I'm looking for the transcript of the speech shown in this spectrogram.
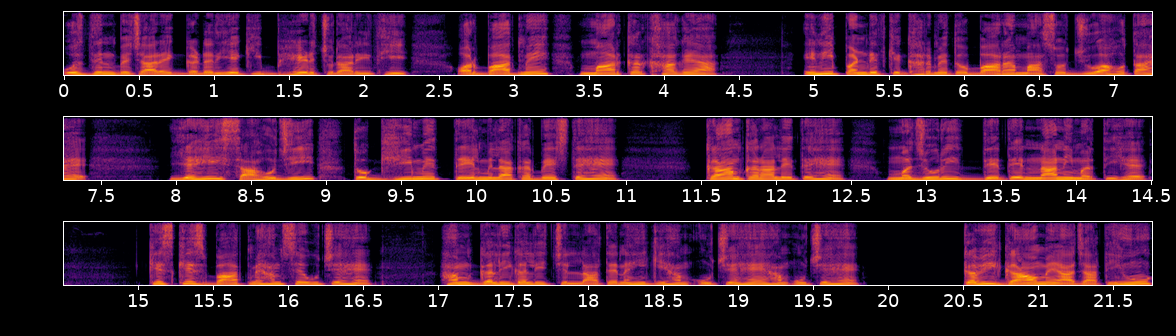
उस दिन बेचारे गडरिए की भेड़ चुरा रही थी और बाद में मारकर खा गया। इन्हीं पंडित के घर में तो बारह मासों जुआ होता है। यही साहू जी तो घी में तेल मिलाकर बेचते हैं, काम करा लेते हैं, मजूरी देते नानी मरती है। किस किस बात में हमसे ऊँचे हैं? हम गली गली चिल्लाते नहीं कि हम ऊँचे हैं, हम ऊँचे हैं। कभी गाँव में आ जाती हूँ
